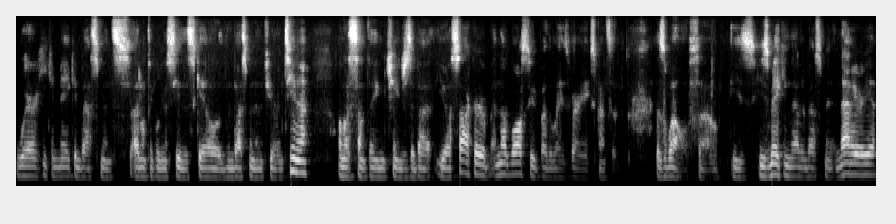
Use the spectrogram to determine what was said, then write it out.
where he can make investments. I don't think we're going to see the scale of investment in Fiorentina unless something changes about U.S. soccer. And that lawsuit, by the way, is very expensive as well. So he's he's making that investment in that area.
